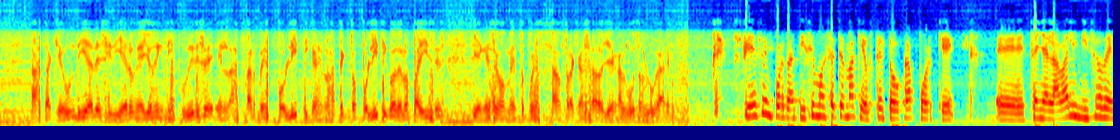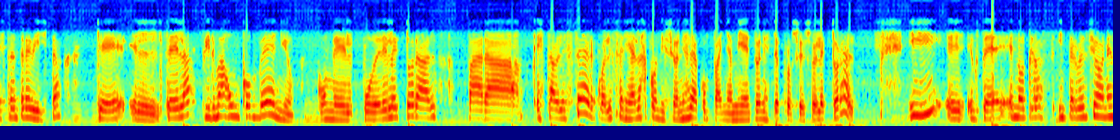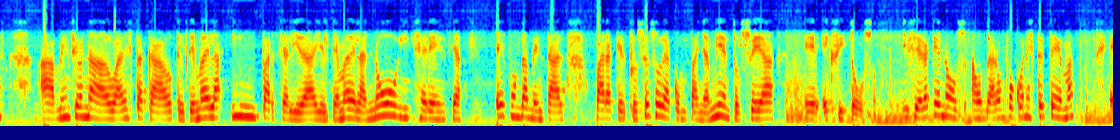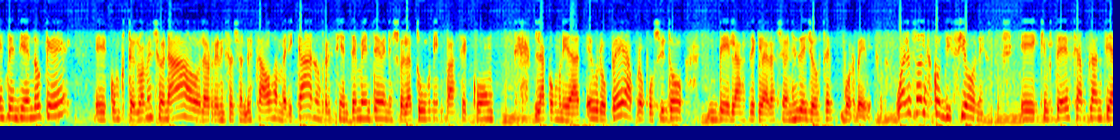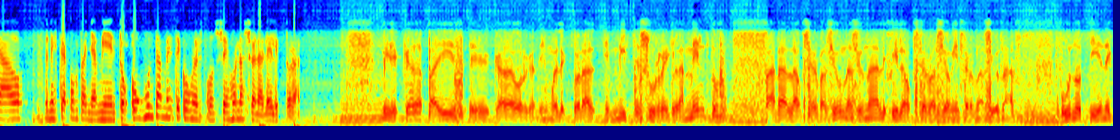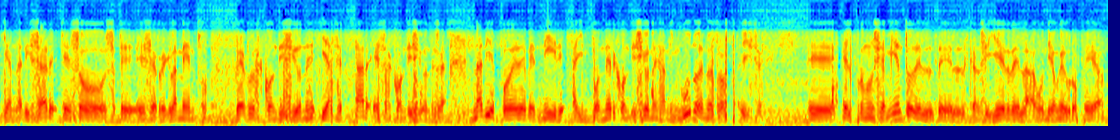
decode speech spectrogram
hasta que un día decidieron ellos inmiscuirse en las partes políticas, en los aspectos políticos de los países, y en ese momento pues han fracasado ya en algunos lugares. Fíjense, importantísimo ese tema que usted toca porque eh, señalaba al inicio de esta entrevista que el CELA firma un convenio con el Poder Electoral para establecer cuáles serían las condiciones de acompañamiento en este proceso electoral. Y eh, usted en otras intervenciones ha mencionado, ha destacado que el tema de la imparcialidad y el tema de la no injerencia es fundamental para que el proceso de acompañamiento sea eh, exitoso. Quisiera que nos ahondara un poco en este tema, entendiendo que eh, como usted lo ha mencionado, la Organización de Estados Americanos. Recientemente Venezuela tuvo un impasse con la comunidad europea a propósito de las declaraciones de Joseph Borrell. ¿Cuáles son las condiciones eh, que ustedes se han planteado en este acompañamiento conjuntamente con el Consejo Nacional Electoral? Mire, cada país, eh, cada organismo electoral emite su reglamento para la observación nacional y la observación internacional. Uno tiene que analizar esos, eh, ese reglamento, ver las condiciones y aceptar esas condiciones. nadie puede venir a imponer condiciones a ninguno de nuestros países. Eh, el pronunciamiento del canciller de la Unión Europea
